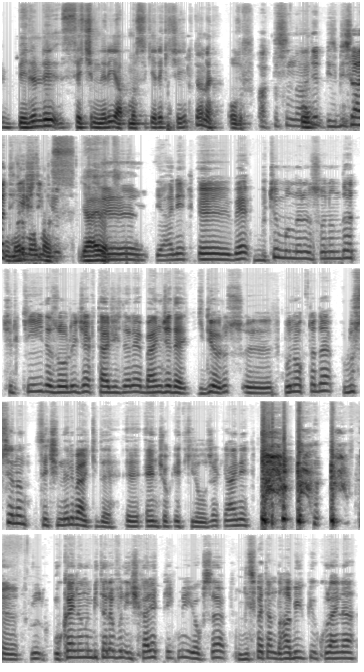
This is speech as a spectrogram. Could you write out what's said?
belirli seçimleri yapması gerekeceği bir dönem olur. Haklısın Nadir. Biz bir saat Umarım geçtik. olmaz. Ya evet. Ee, yani e, ve bütün bunların sonunda Türkiye'yi de zorlayacak tercihlere bence de gidiyoruz. E, bu noktada Rusya'nın seçimleri belki de e, en çok etkili olacak. Yani Ukrayna'nın bir tarafını işgal etmek mi yoksa nispeten daha büyük bir Ukrayna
